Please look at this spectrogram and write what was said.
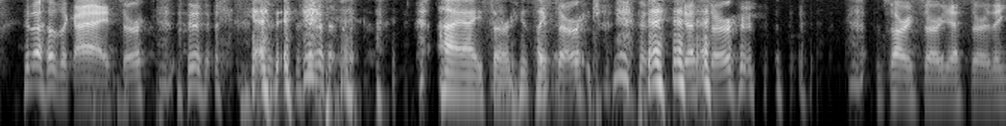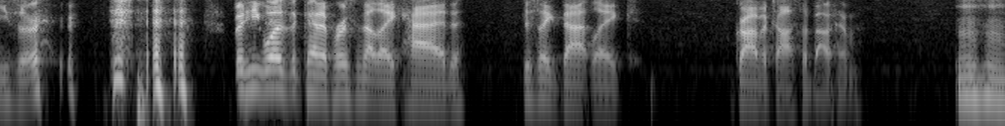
and I was like, "Aye, aye, sir." Aye, aye, sir. He's like, yes, sir. Yes, sir. I'm sorry, sir. Yes, sir. Thank you, sir. but he was the kind of person that like had just like that like gravitas about him. hmm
